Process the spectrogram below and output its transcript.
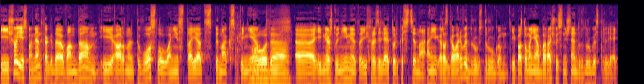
И еще есть момент, когда Ван Дам и Арнольд Вослоу, они стоят спина к спине. О, да. Э, и между ними это их разделяет только стена. Они разговаривают друг с другом, и потом они оборачиваются и начинают друг друга стрелять.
